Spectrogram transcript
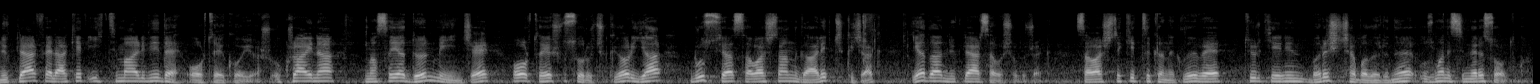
nükleer felaket ihtimalini de ortaya koyuyor. Ukrayna masaya dönmeyince ortaya şu soru çıkıyor. Ya Rusya savaştan galip çıkacak ya da nükleer savaş olacak. Savaştaki tıkanıklığı ve Türkiye'nin barış çabalarını uzman isimlere sorduk.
